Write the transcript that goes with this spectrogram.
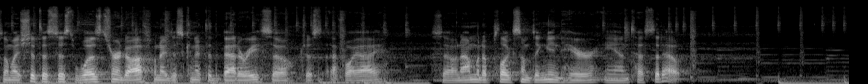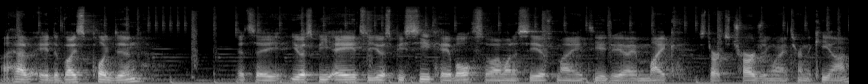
So my shift assist was turned off when I disconnected the battery, so just FYI. So now I'm gonna plug something in here and test it out. I have a device plugged in. It's a USB-A to USB-C cable, so I wanna see if my DJI mic starts charging when I turn the key on.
